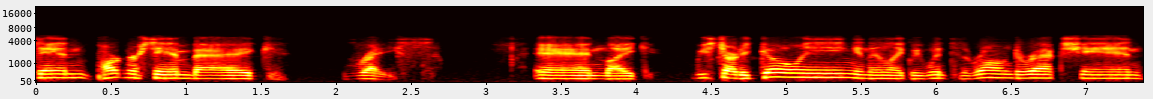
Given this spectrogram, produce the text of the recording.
sand partner sandbag race. And like we started going and then like we went to the wrong direction.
